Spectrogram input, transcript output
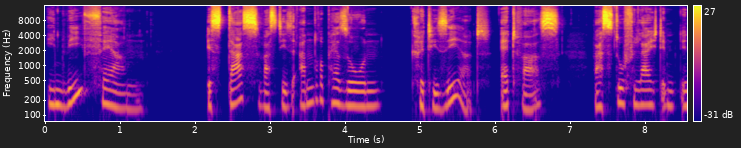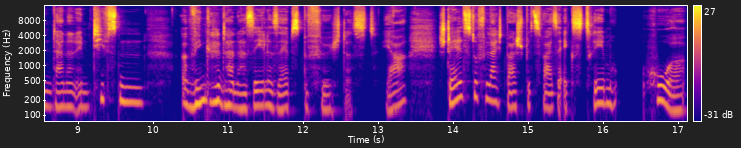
inwiefern ist das, was diese andere Person kritisiert, etwas, was du vielleicht im, in deiner, im tiefsten äh, Winkel deiner Seele selbst befürchtest. Ja, stellst du vielleicht beispielsweise extrem hohe,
